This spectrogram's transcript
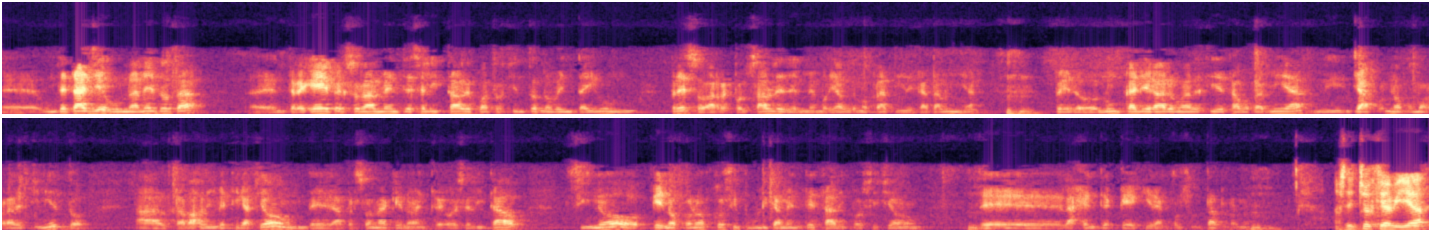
Eh, un detalle, una anécdota, eh, entregué personalmente ese listado de 491 presos a responsables del Memorial Democrático de Cataluña, pero nunca llegaron a decir esta boca es mía, ni ya no como agradecimiento al trabajo de investigación de la persona que nos entregó ese listado, sino que no conozco si públicamente está a disposición de la gente que quiera consultarlo. Has dicho que había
